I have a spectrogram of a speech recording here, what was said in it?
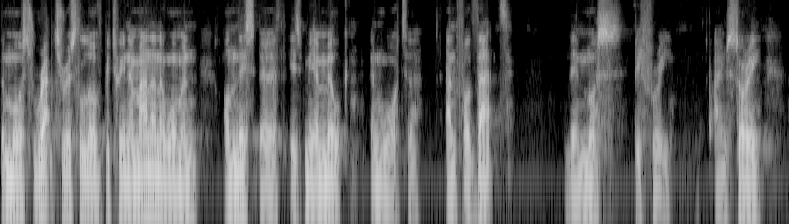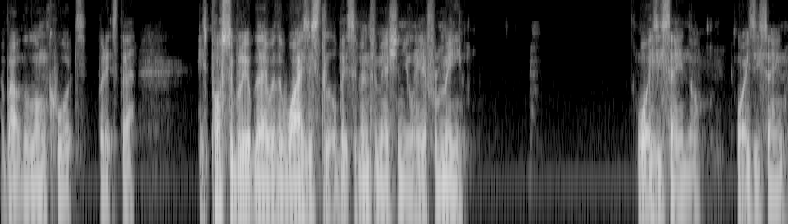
the most rapturous love between a man and a woman on this earth is mere milk and water. And for that, they must be free. I'm sorry about the long quote, but it's the it's possibly up there with the wisest little bits of information you'll hear from me. What is he saying though? What is he saying?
